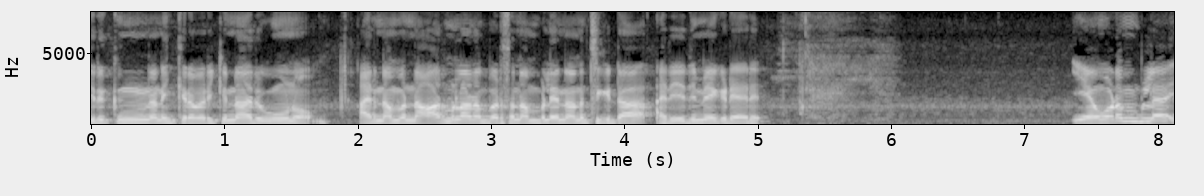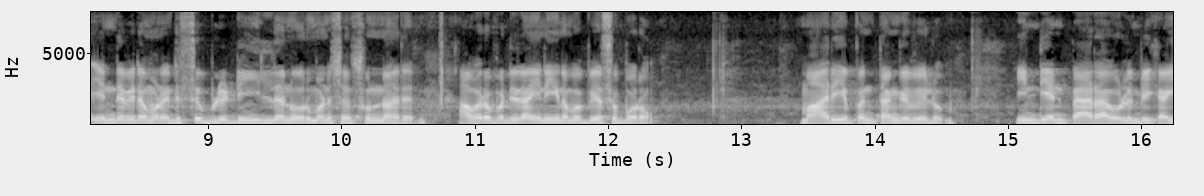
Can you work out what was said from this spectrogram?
இருக்குன்னு நினைக்கிற வரைக்கும் தான் அது ஊனம். அது நம்ம நார்மலான பர்சன் நம்மளே நினச்சிக்கிட்டா அது எதுவுமே கிடையாது. என் உடம்புல எந்த விதமான டிசபிலிட்டியும் இல்லைன்னு ஒரு மனுஷன் சொன்னார். அவரை பற்றி தான் இன்றைக்கி நம்ம பேச போகிறோம் Mariyappan Thangavelu. Indian para Olympic high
